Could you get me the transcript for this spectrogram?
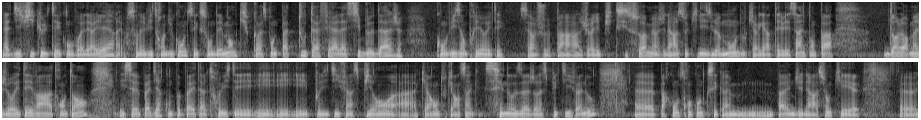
La difficulté qu'on voit derrière, et on s'en est vite rendu compte, c'est que ce sont des membres qui ne correspondent pas tout à fait à la cible d'âge qu'on vise en priorité. je ne veux pas injurier qui que ce soit, mais en général, ceux qui lisent Le Monde ou qui regardent TV5 n'ont pas dans leur majorité 20 à 30 ans. Et ça ne veut pas dire qu'on ne peut pas être altruiste et, positif et inspirant à 40 ou 45. C'est nos âges respectifs à nous. Euh, par contre, on se rend compte que c'est quand même pas une génération qui est, euh,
